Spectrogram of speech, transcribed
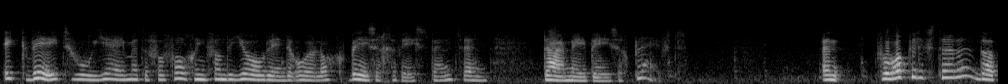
Ik weet hoe jij met de vervolging van de Joden in de oorlog bezig geweest bent en daarmee bezig blijft. En voorop wil ik stellen dat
